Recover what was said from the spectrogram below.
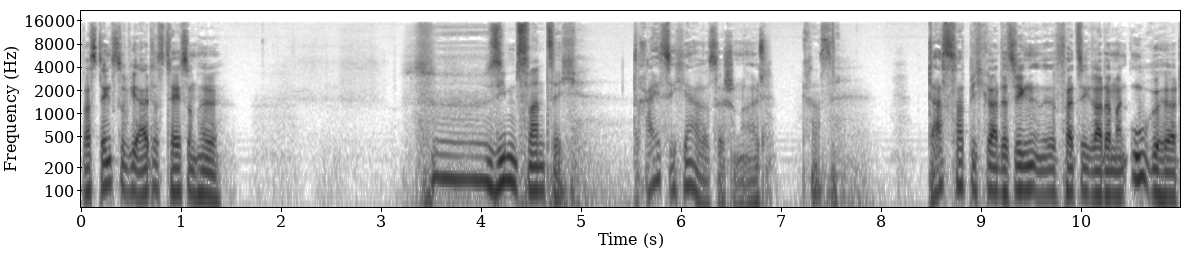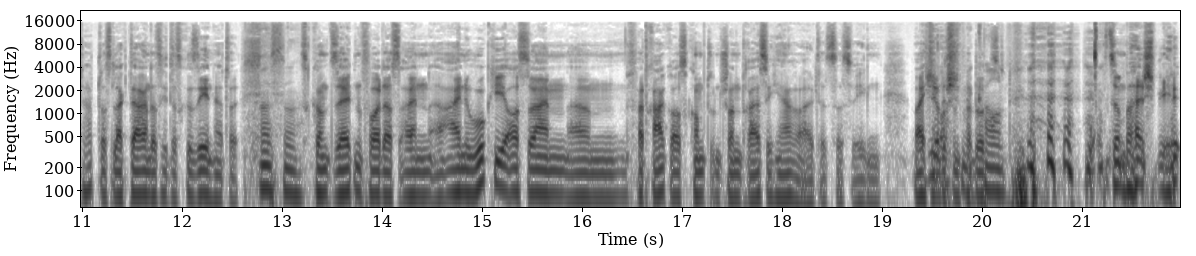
Was denkst du, wie alt ist Taysom Hill? 27. 30 Jahre ist er schon alt. Krass. Das hat mich gerade, deswegen, äh, falls ihr gerade mein U gehört habt, das lag daran, dass ich das gesehen hätte. Ach so. Es kommt selten vor, dass ein eine Rookie aus seinem ähm, Vertrag rauskommt und schon 30 Jahre alt ist. Deswegen war ich ein bisschen verdutzt. Zum Beispiel.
